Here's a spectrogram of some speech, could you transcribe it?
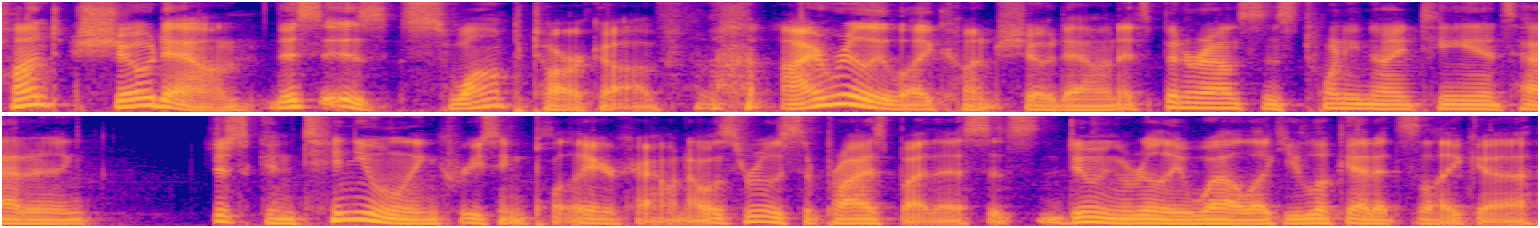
Hunt Showdown. This is Swamp Tarkov. I really like Hunt Showdown. It's been around since 2019. It's had an just continually increasing player count. I was really surprised by this. It's doing really well. Like you look at it's like a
